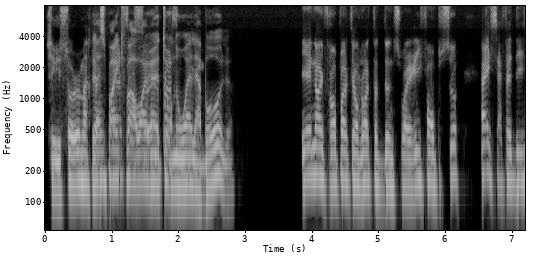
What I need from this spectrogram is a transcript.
C'est sûr, Martin. J'espère Ben, qu'il va y c'est avoir sûr, un tournoi là-bas. Là. Et non, ils feront pas le tournoi toute d'une soirée. Ils font plus ça. Hey, ça fait des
